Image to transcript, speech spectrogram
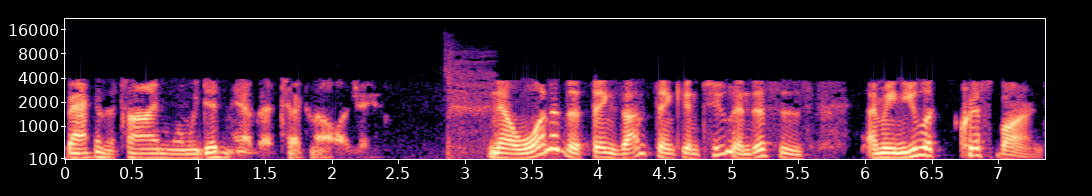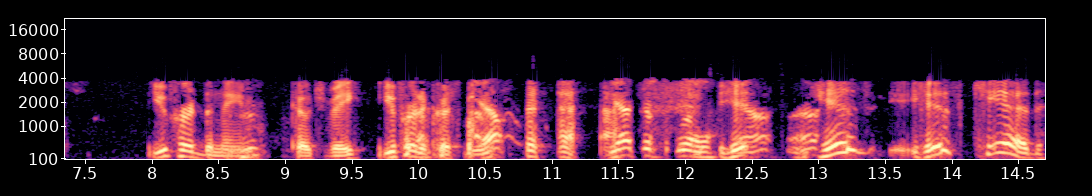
back in the time when we didn't have that technology. Now, one of the things I'm thinking too, and this is, I mean, you look Chris Barnes. You've heard the name Coach V. You've heard of Chris Barnes. Yeah, just a little. his, yeah, uh-huh. his his kid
